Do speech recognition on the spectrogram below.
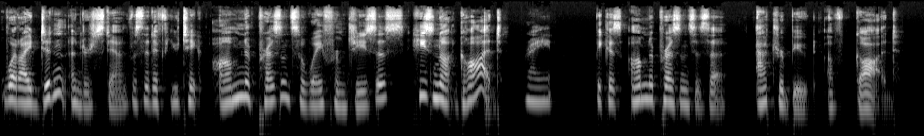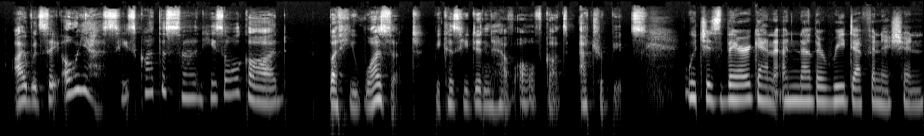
What I didn't understand was that if you take omnipresence away from Jesus, he's not God Right. because omnipresence is a attribute of God. I would say, "Oh yes, he's God the Son, he's all God." But he wasn't because he didn't have all of God's attributes. Which is there again another redefinition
